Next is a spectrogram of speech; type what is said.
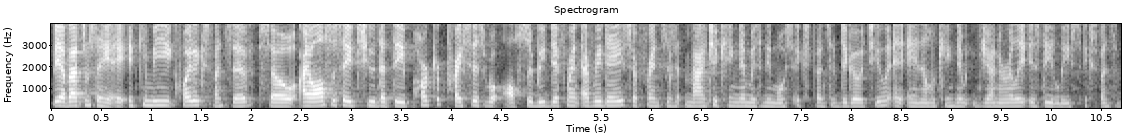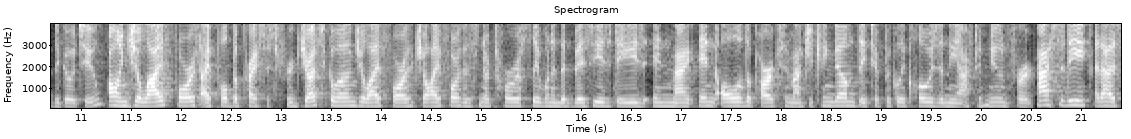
but yeah, that's what I'm saying. It, it can be quite expensive. So I also say too that the park prices will also be different every day. So for instance, Magic Kingdom is the most expensive to go to, and Animal Kingdom generally is the least expensive to go to. On July 4th, I pulled the prices for just going July 4th. July 4th is notoriously one of the busiest days in Ma- in all of the parks in Magic Kingdom. They typically close in the afternoon for capacity, and that is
